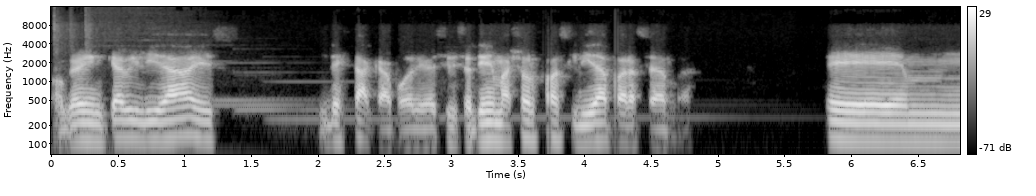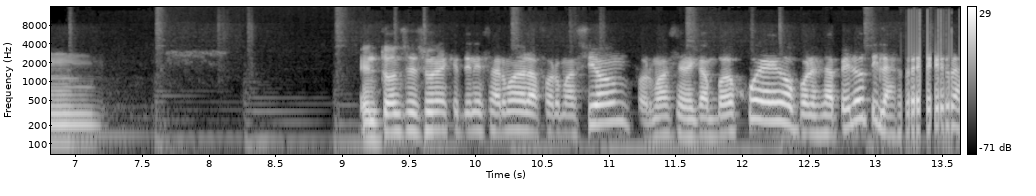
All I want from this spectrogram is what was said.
¿ok? En qué habilidad es, destaca, podría decir, se tiene mayor facilidad para hacerla. Em, entonces, una vez que tenés armada la formación, formás en el campo de juego, pones la pelota y las reglas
